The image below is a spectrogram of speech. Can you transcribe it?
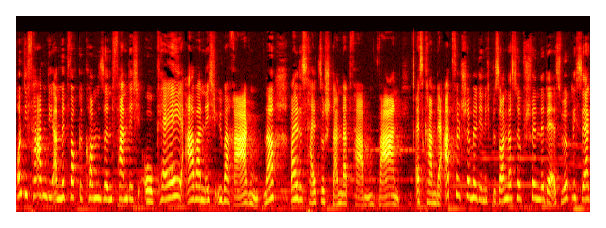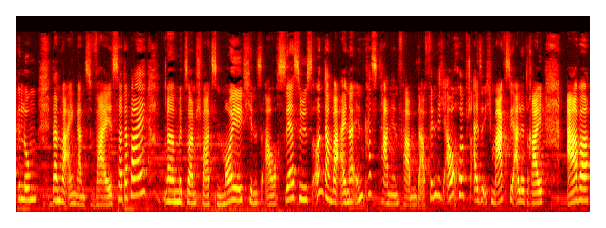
Und die Farben, die am Mittwoch gekommen sind, fand ich okay, aber nicht überragend, ne? Weil das halt so Standardfarben waren. Es kam der Apfelschimmel, den ich besonders hübsch finde. Der ist wirklich sehr gelungen. Dann war ein ganz weißer dabei äh, mit so einem schwarzen Mäulchen. Ist auch sehr süß. Und dann war einer in Kastanienfarben da. Finde ich auch hübsch. Also ich mag sie alle drei. Aber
